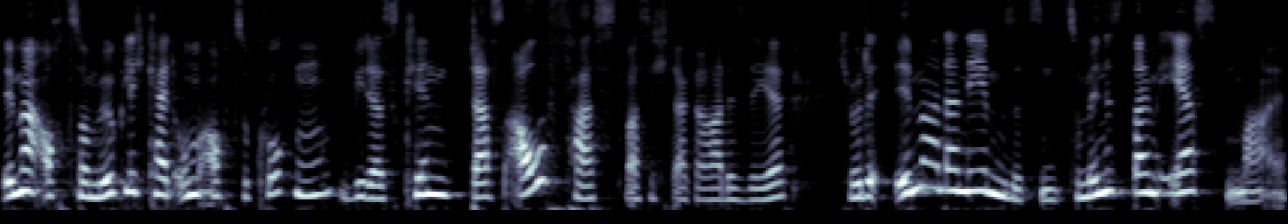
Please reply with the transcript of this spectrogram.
immer auch zur Möglichkeit, um auch zu gucken, wie das Kind das auffasst, was ich da gerade sehe. Ich würde immer daneben sitzen, zumindest beim ersten Mal.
